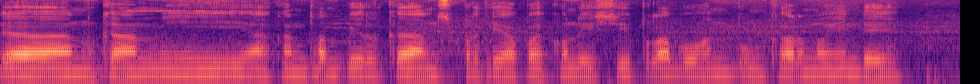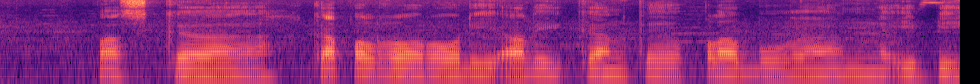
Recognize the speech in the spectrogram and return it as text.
dan kami akan tampilkan seperti apa kondisi Pelabuhan Bung Karno Ende pasca kapal Roro dialihkan ke Pelabuhan IP.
